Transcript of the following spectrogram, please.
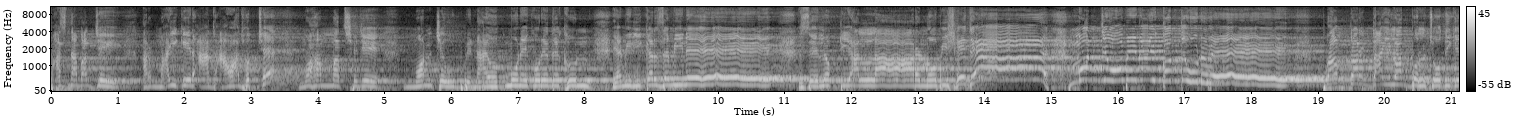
বাজনা বাজছে আর মাইকের আজ আওয়াজ হচ্ছে, মোহাম্মদ সেজে মঞ্চে উঠবে নায়ক। মনে করে দেখুন, আমেরিকার জমিনে যে লোকটি আল্লাহর নবী সেজে মঞ্চে অভিনয় করতে উঠবে। প্রম্পটার ডাইলগ বলছে, ওদিকে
